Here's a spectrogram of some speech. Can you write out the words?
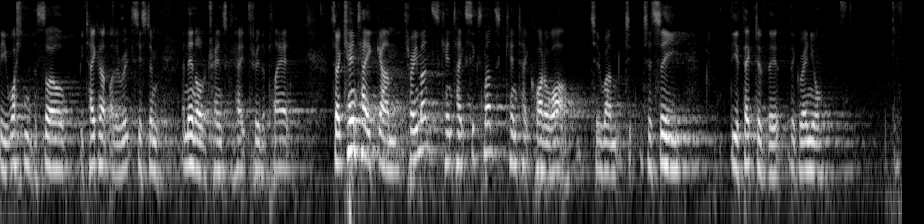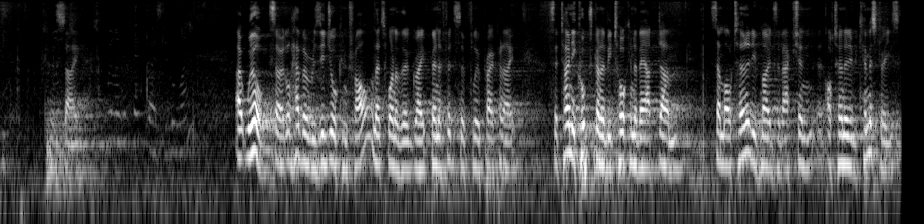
be washed into the soil, be taken up by the root system, and then it'll translocate through the plant. So it can take um, three months, can take six months, can take quite a while to, um, to, to see the effect of the, the granule per se. Will it affect those little ones? It will, so it'll have a residual control, and that's one of the great benefits of flupropanate. So Tony Cook's going to be talking about um, some alternative modes of action, alternative chemistries,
